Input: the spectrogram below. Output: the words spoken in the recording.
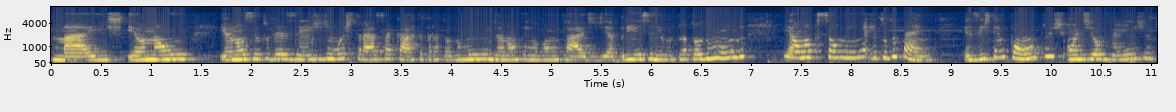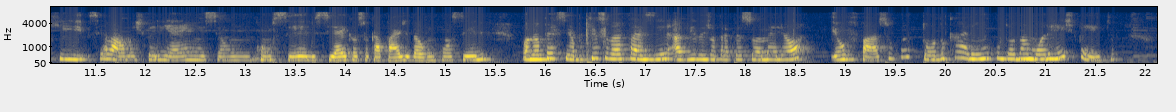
mas eu não eu não sinto desejo de mostrar essa carta para todo mundo, eu não tenho vontade de abrir esse livro para todo mundo, e é uma opção minha e tudo bem. Existem pontos onde eu vejo que, sei lá, uma experiência, um conselho, se é que eu sou capaz de dar algum conselho, quando eu percebo que isso vai fazer a vida de outra pessoa melhor, eu faço com todo carinho, com todo amor e respeito.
